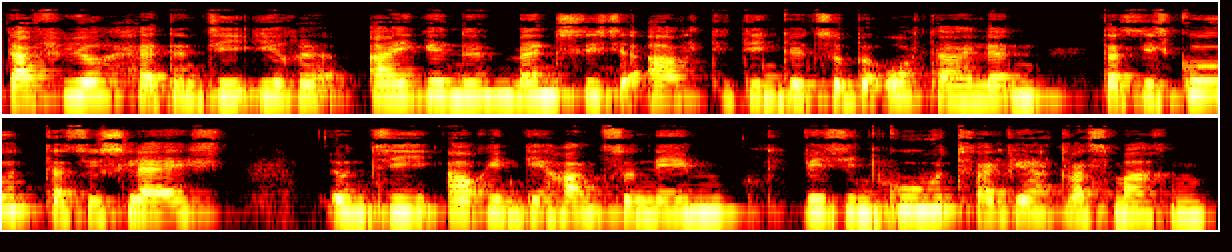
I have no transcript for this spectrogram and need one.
Dafür hätten sie ihre eigene menschliche Art, die Dinge zu beurteilen. Das ist gut, das ist schlecht. Und sie auch in die Hand zu nehmen. Wir sind gut, weil wir etwas machen.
